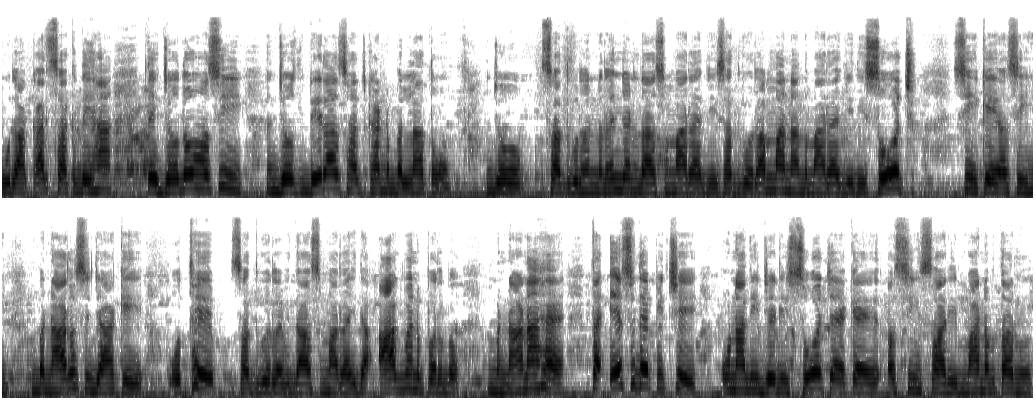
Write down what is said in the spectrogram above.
ਪੂਰਾ ਕਰ ਸਕਦੇ ਹਾਂ ਤੇ ਜਦੋਂ ਅਸੀਂ ਜੋ ਡੇਰਾ ਸੱਚਖੰਡ ਬੱਲਾ ਤੋਂ ਜੋ ਸਤਿਗੁਰੂ ਨਰਿੰਜਨ ਦਾਸ ਮਹਾਰਾਜ ਜੀ, ਸਤਿਗੁਰੂ ਰਾਮਾਨੰਦ ਮਹਾਰਾਜ ਜੀ ਦੀ ਸੋਚ ਸੀ ਕਿ ਅਸੀਂ ਬਨਾਰਸ ਜਾ ਕੇ ਉੱਥੇ ਸਤਿਗੁਰੂ ਰਵਿਦਾਸ ਮਹਾਰਾਜ ਦਾ ਆਗਮਨ ਪੁਰਬ ਮਨਾਣਾ ਹੈ, ਤਾਂ ਇਸ ਦੇ ਪਿੱਛੇ ਉਹਨਾਂ ਦੀ ਜਿਹੜੀ ਸੋਚ ਹੈ ਕਿ ਅਸੀਂ ਸਾਰੀ ਮਾਨਵਤਾ ਨੂੰ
